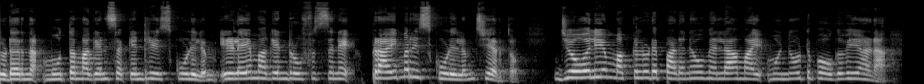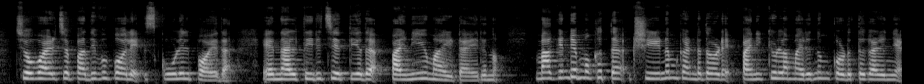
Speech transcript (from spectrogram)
തുടർന്ന് മൂത്ത മകൻ സെക്കൻഡറി സ്കൂളിലും ഇളയ മകൻ റൂഫസിനെ പ്രൈമറി സ്കൂളിലും ചേർത്തു. ജോലിയും മക്കളുടെ പഠനവുമെല്ലാമായി മുന്നോട്ട് പോകവെയാണ് ചൊവ്വാഴ്ച പതിവ് പോലെ സ്കൂളിൽ പോയത്. എന്നാൽ തിരിച്ചെത്തിയത് പനിയുമായിട്ടായിരുന്നു. മകന്റെ മുഖത്ത് ക്ഷീണം കണ്ടതോടെ പനിക്കുള്ള മരുന്നും കൊടുത്തു കഴിഞ്ഞ്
